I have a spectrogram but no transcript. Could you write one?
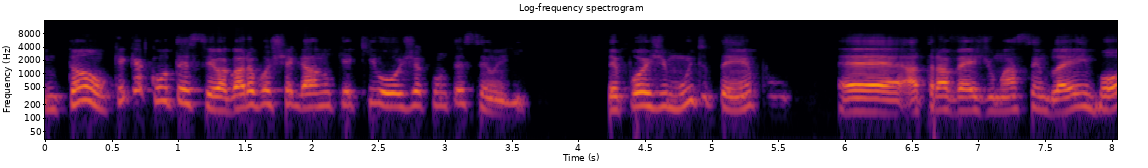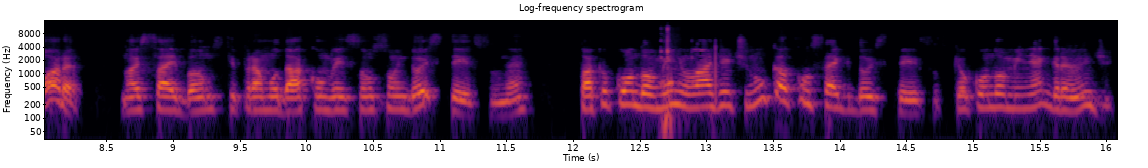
Então, o que, que aconteceu? Agora eu vou chegar no que, que hoje aconteceu, Henrique. Depois de muito tempo, é, através de uma assembleia, embora nós saibamos que para mudar a convenção são em dois terços, né? Só que o condomínio lá a gente nunca consegue dois terços, porque o condomínio é grande.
